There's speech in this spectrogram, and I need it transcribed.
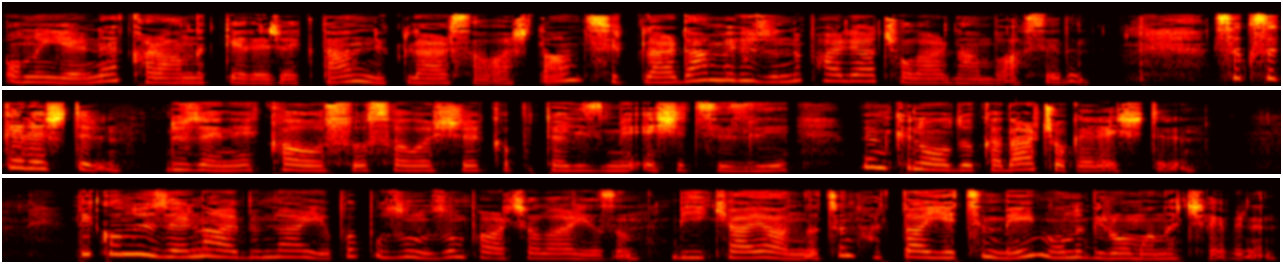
Onun yerine karanlık gelecekten, nükleer savaştan, sirklerden ve hüzünlü palyaçolardan bahsedin. Sık sık eleştirin. Düzeni, kaosu, savaşı, kapitalizmi, eşitsizliği mümkün olduğu kadar çok eleştirin. Bir konu üzerine albümler yapıp uzun uzun parçalar yazın. Bir hikaye anlatın hatta yetinmeyin onu bir romana çevirin.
